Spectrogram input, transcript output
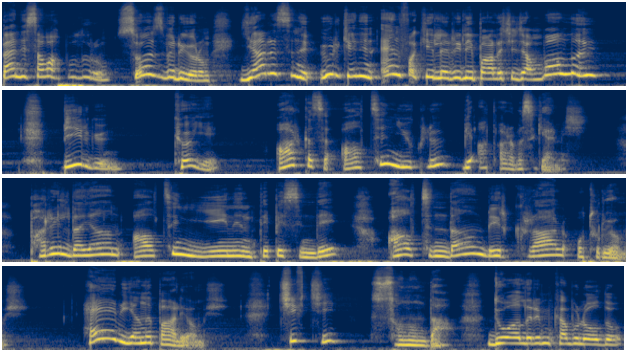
Ben de sabah bulurum. Söz veriyorum. Yarısını ülkenin en fakirleriyle paylaşacağım. Vallahi. Bir gün köye arkası altın yüklü bir at arabası gelmiş. Parıldayan altın yiğinin tepesinde altından bir kral oturuyormuş. Her yanı parlıyormuş. Çiftçi sonunda dualarım kabul oldu.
